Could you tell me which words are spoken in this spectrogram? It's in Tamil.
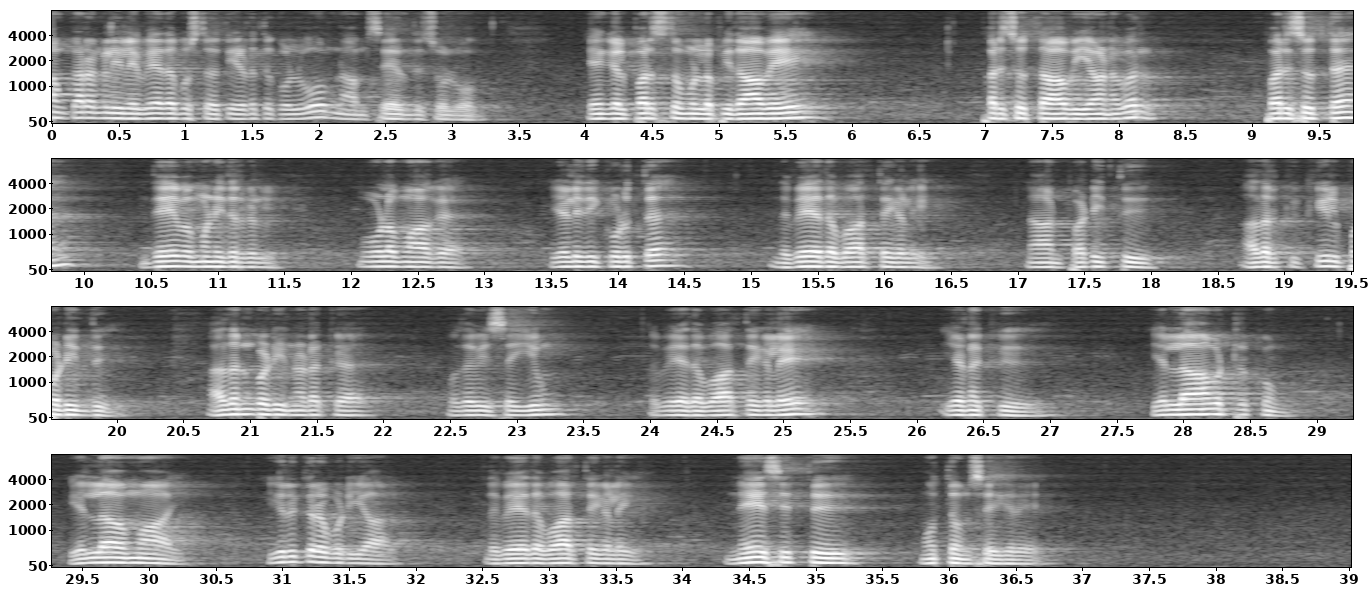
நாம் கரங்களிலே வேத புஸ்தகத்தை எடுத்துக்கொள்வோம் நாம் சேர்ந்து சொல்வோம். எங்கள் பரிசுத்தமுள்ள பிதாவே பரிசுத்த ஆவியானவர் பரிசுத்த தேவ மனிதர்கள் மூலமாக எழுதி கொடுத்த இந்த வேத வார்த்தைகளை நான் படித்து அதற்கு கீழ்ப்படிந்து அதன்படி நடக்க உதவி செய்யும் இந்த வேத வார்த்தைகளே எனக்கு எல்லாவற்றுக்கும் எல்லாமாய் இருக்கிறபடியால் இந்த வேத வார்த்தைகளை நேசித்து முத்தம் செய்கிறேன்.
